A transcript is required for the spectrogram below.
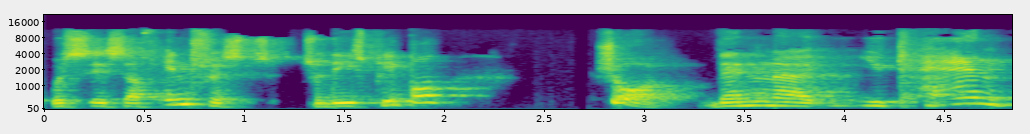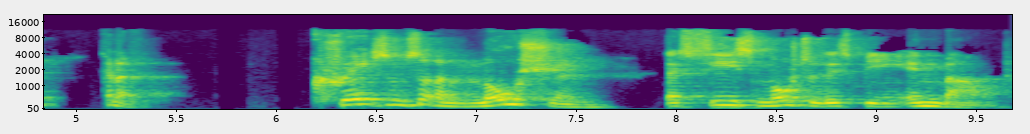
which is of interest to these people, sure, then uh, you can kind of create some sort of motion that sees most of this being inbound.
